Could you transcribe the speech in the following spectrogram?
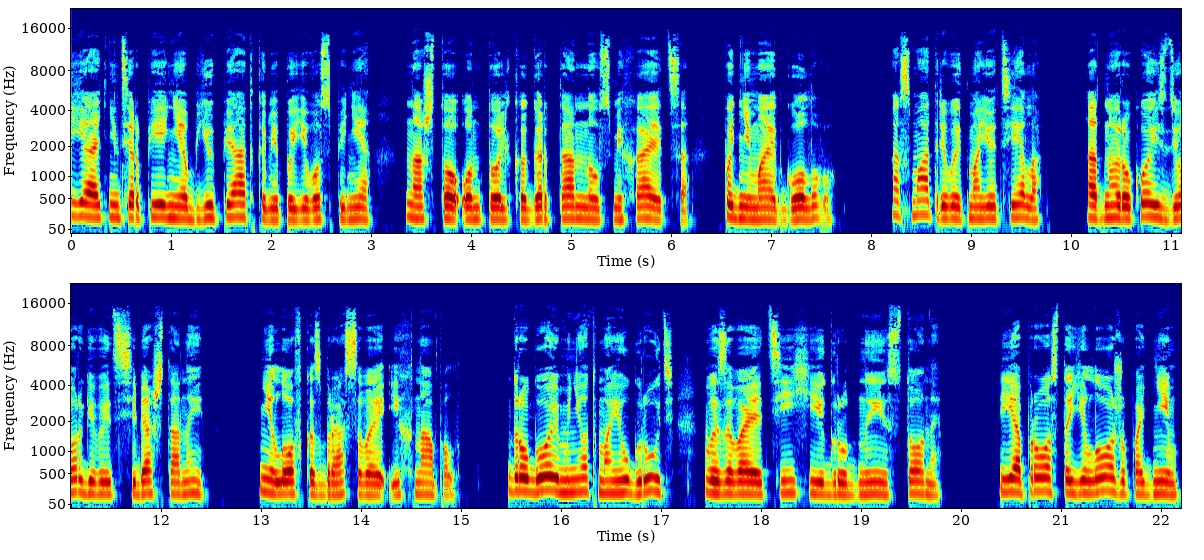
Я от нетерпения бью пятками по его спине, на что он только гортанно усмехается, поднимает голову, осматривает мое тело, одной рукой сдергивает с себя штаны, неловко сбрасывая их на пол. Другой мнет мою грудь, вызывая тихие грудные стоны. Я просто еложу под ним,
